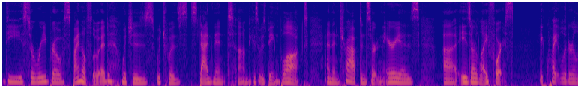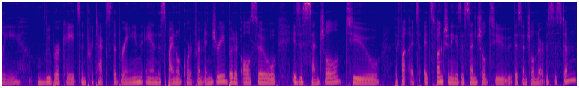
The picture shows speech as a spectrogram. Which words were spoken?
the cerebrospinal fluid, which is which was stagnant um, because it was being blocked and then trapped in certain areas, uh, is our life force. It quite literally lubricates and protects the brain and the spinal cord from injury, but it also is essential to the fu- its its functioning is essential to the central nervous system.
